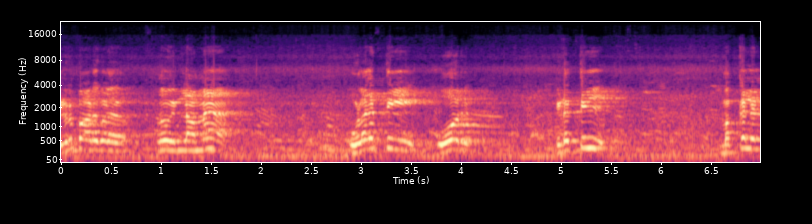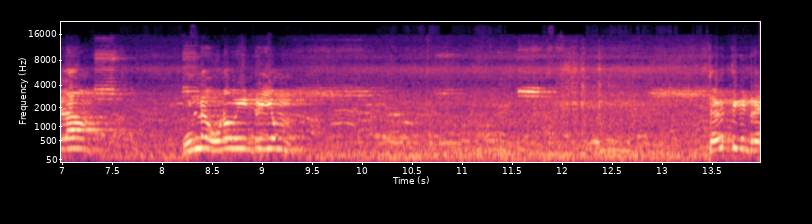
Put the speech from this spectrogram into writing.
இடர்பாடுகளும் இல்லாமல் உலகத்தில் ஓர் இடத்தில் மக்கள் எல்லாம் உண்ண உணவின்றியும் தவிர்த்துக்கின்ற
